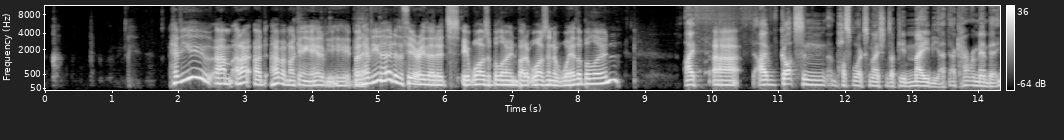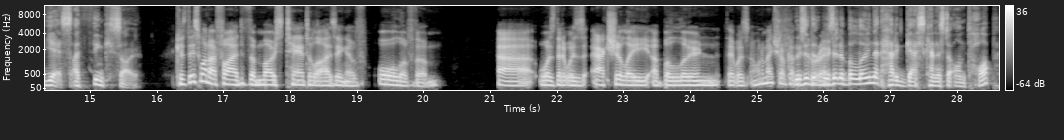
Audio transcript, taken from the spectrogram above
have you? Um, and I, I hope I'm not getting ahead of you here, but Yeah. have you heard of the theory that it's it was a balloon, but it wasn't a weather balloon? I th- Uh, I've got some possible explanations up here. Maybe I, th- I can't remember. Yes, I think so. because this one I find the most tantalizing of all of them uh, was that it was actually a balloon that was. I want to make sure I've got Was this it the- was it a balloon that had a gas canister on top?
